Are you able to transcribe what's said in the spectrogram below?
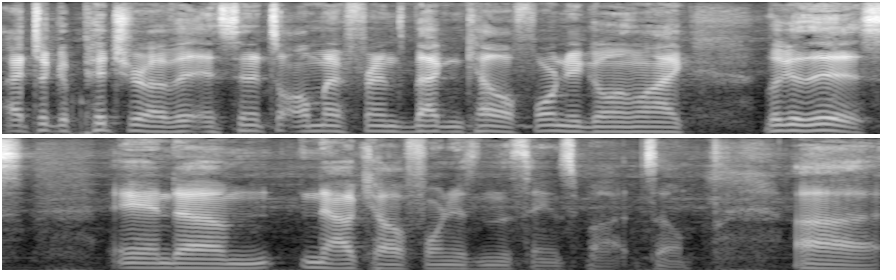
I took a picture of it and sent it to all my friends back in California, going like, "Look at this." And um, now California's in the same spot. So, uh,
